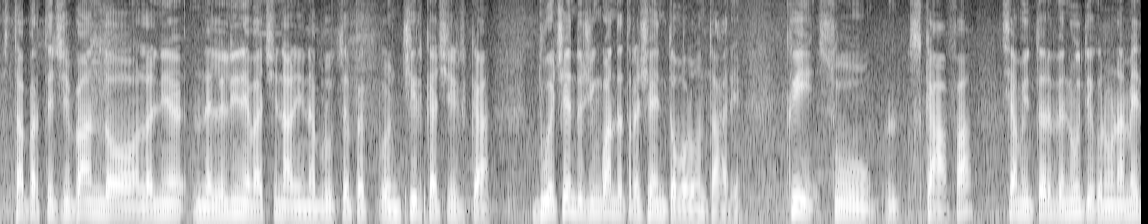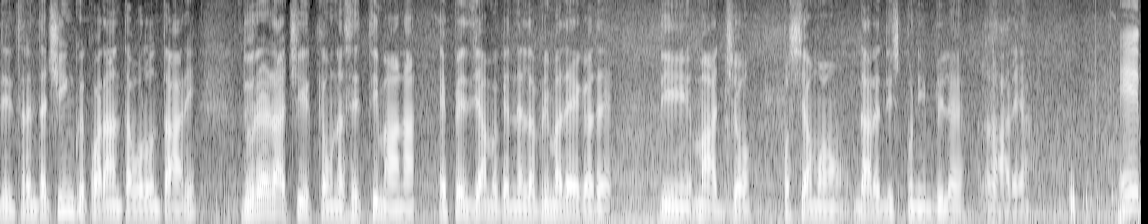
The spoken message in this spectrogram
sta partecipando linea, nelle linee vaccinali in Abruzzo per, con circa, circa 250-300 volontari. Qui su Scafa siamo intervenuti con una media di 35-40 volontari, durerà circa una settimana e pensiamo che nella prima decade di maggio possiamo dare disponibile l'area. E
